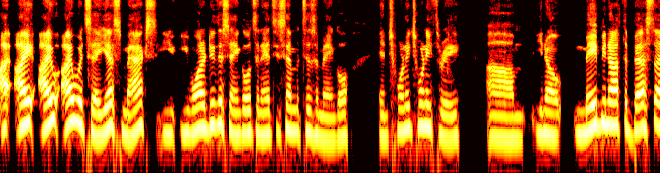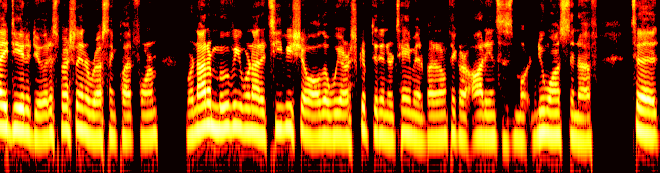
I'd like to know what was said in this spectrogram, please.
I, I I would say yes, Max. You you want to do this angle? It's an anti-Semitism angle in 2023. Um, you know, maybe not the best idea to do it, especially in a wrestling platform. We're not a movie, we're not a TV show, although we are scripted entertainment. But I don't think our audience is more nuanced enough to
